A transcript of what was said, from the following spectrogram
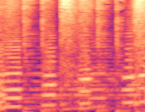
Ha ha ha ha!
